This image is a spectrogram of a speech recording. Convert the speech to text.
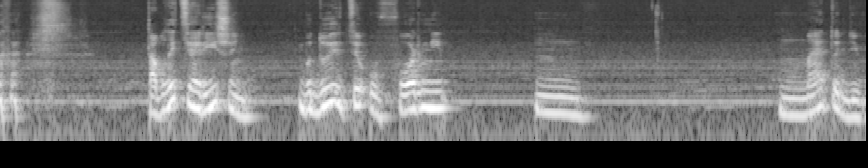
Таблиця рішень будується у формі методів.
